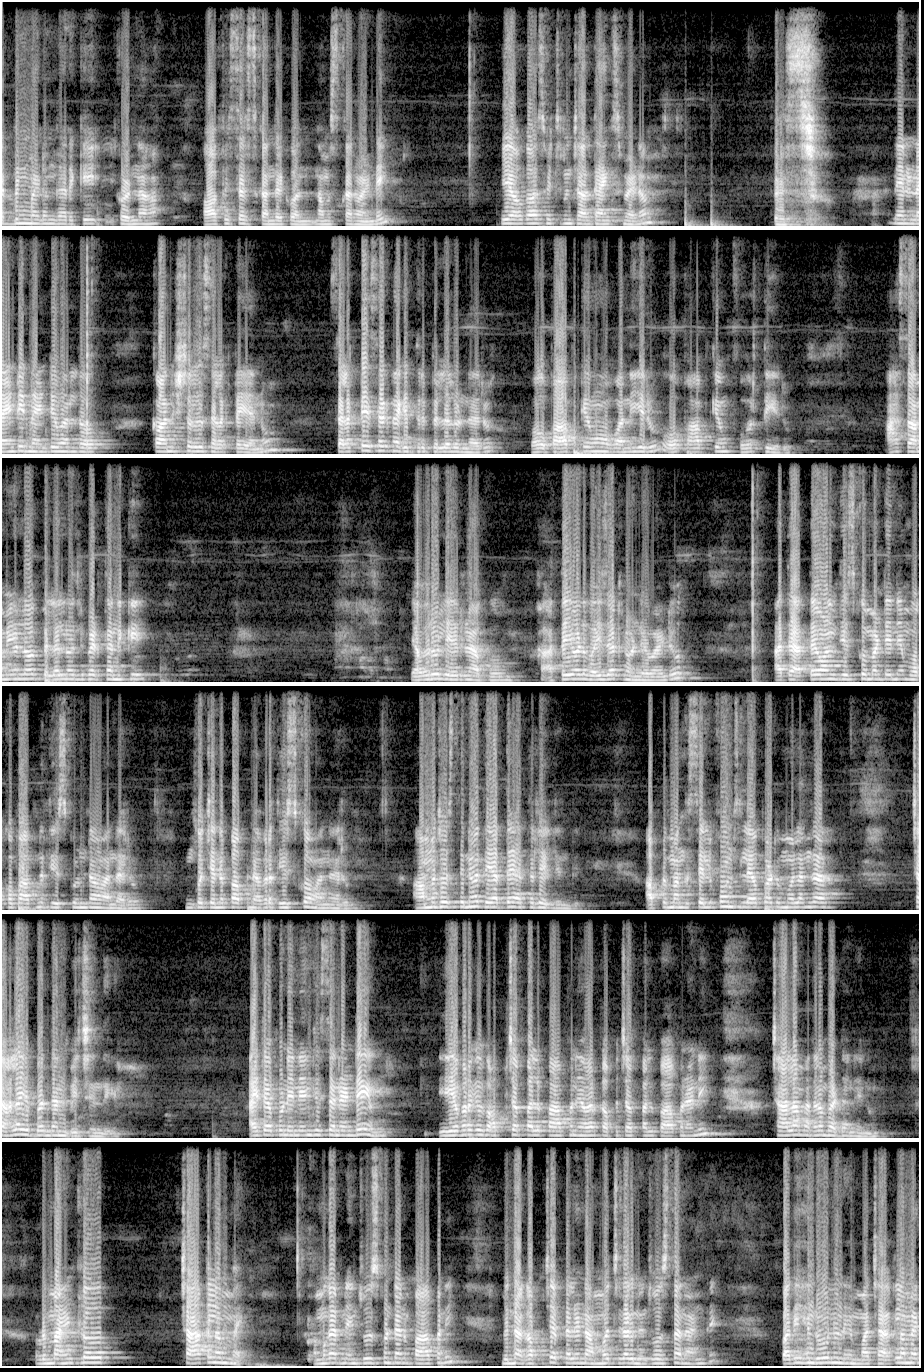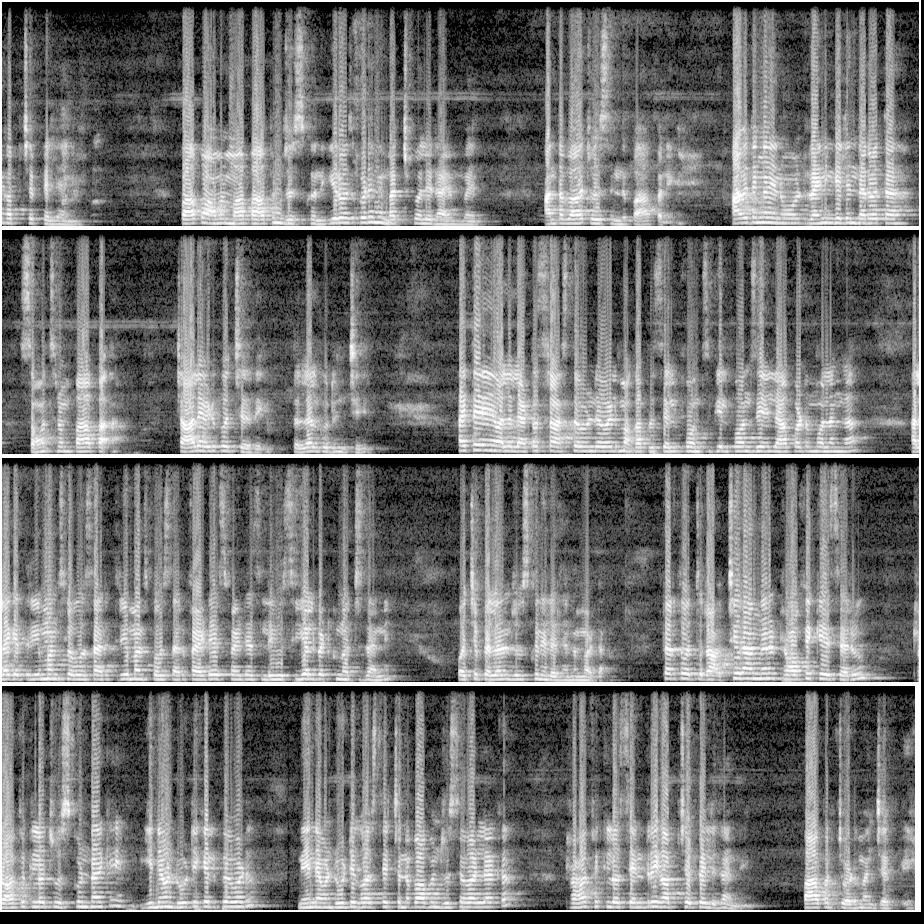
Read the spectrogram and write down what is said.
Admin madam గారికి ఇక్కడున్న ఆఫీసర్స్కి అందరికీ నమస్కారం అండి. ఈ అవకాశం ఇచ్చిన చాలా థ్యాంక్స్ మేడం. ఎస్ నేను నైన్టీన్ నైంటీ వన్లో కానిస్టేబుల్ సెలెక్ట్ అయ్యాను. సెలెక్ట్ అయ్యాక నాకు ఇద్దరు పిల్లలు ఉన్నారు. ఒక పాపకేమో వన్ ఇయర్ ఓ పాపకేమో ఫోర్త్ ఇయర్. ఆ సమయంలో పిల్లల్ని వదిలిపెడటానికి ఎవరూ లేరు నాకు. అత్తయ్య వాళ్ళు వైజాగ్లో ఉండేవాళ్ళు. అయితే అత్తయ్య వాళ్ళని తీసుకోమంటేనేమో ఒక పాపని తీసుకుంటాం అన్నారు ఇంకో చిన్న పాపను ఎవరు తీసుకోమన్నారు. అమ్మ చూస్తేనే తీర్థయాత్రలు వెళ్ళింది. అప్పుడు మనకు సెల్ ఫోన్స్ లేకపోవడం మూలంగా చాలా ఇబ్బంది అనిపించింది. అయితే అప్పుడు నేను ఏం చేశానంటే ఎవరికి అప్పు చెప్పాలి పాపని ఎవరికి అప్పు చెప్పాలి పాపనని చాలా మదన పడ్డాను నేను. అప్పుడు మా ఇంట్లో చాకలమ్మాయి అమ్మగారు నేను చూసుకుంటాను పాపని మీరు నాకు అప్పు చెప్పాలండి అమ్మ వచ్చేదాకా నేను చూస్తానంటే పదిహేను రోజులు నేను మా చాకలమ్మాయికి అప్పు చెప్పి వెళ్ళాను. పాపం ఆమె మా పాపను చూసుకుంది ఈ రోజు కూడా నేను మర్చిపోలేను ఆ అమ్మాయిని. అంత బాగా చూసింది పాపని. ఆ విధంగా నేను ట్రైనింగ్ వెళ్ళిన తర్వాత సంవత్సరం పాప చాలా ఎడిపొచ్చేది పిల్లల గురించి. అయితే వాళ్ళు లెటర్స్ రాస్తూ ఉండేవాళ్ళు మాకు అప్పుడు సెల్ ఫోన్స్ గిల్ ఫోన్స్ ఏం లేకపోవడం మూలంగా. అలాగే త్రీ మంత్స్లో ఒకసారి త్రీ మంత్స్కి ఒకసారి five days five days leave CL పెట్టుకుని వచ్చేదాన్ని. వచ్చి పిల్లల్ని చూసుకుని వెళ్ళేదన్నమాట. తర్వాత వచ్చి రా- వచ్చి రాగానే ట్రాఫిక్ వేశారు. ట్రాఫిక్లో చూసుకుంటాకి ఈయనేమో డ్యూటీకి వెళ్ళిపోయేవాడు. నేనేమో డ్యూటీకి వస్తే చిన్న పాపను చూసేవాళ్ళు లేక ట్రాఫిక్లో సెంట్రీగా అప్ చెప్పి వెళ్ళేదాన్ని. పాపను చూడమని చెప్పి.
